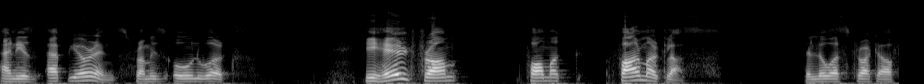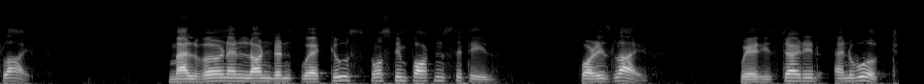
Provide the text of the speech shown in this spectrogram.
and his appearance from his own works. He hailed from farmer, farmer class, the lower strata of life. Malvern and London were two most important cities for his life, where he studied and worked.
